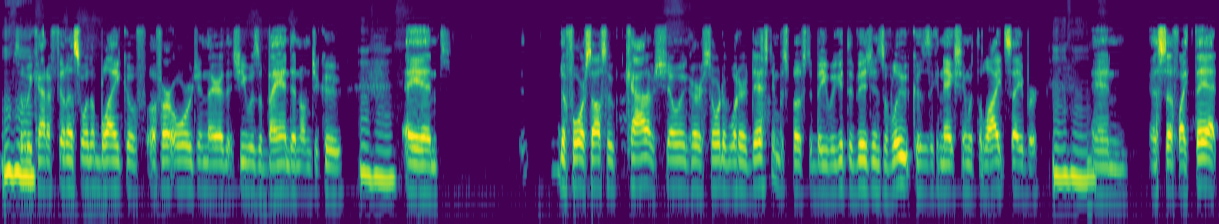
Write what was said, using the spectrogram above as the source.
So mm-hmm. we kind of fill in sort of the blank of, of her origin there that she was abandoned on Jakku, mm-hmm. and the Force also kind of showing her sort of what her destiny was supposed to be. We get the visions of Luke because of the connection with the lightsaber mm-hmm. and, and stuff like that.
